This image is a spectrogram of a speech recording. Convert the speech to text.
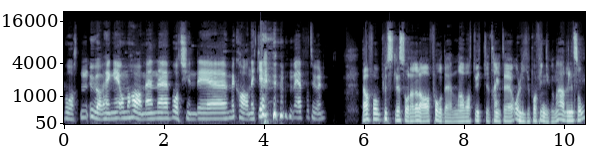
båten uavhengig om å ha med en eh, båtkyndig eh, mekaniker med på turen. Ja, for plutselig så dere da fordelen av at du ikke trengte olje på fingrene, er det litt sånn?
